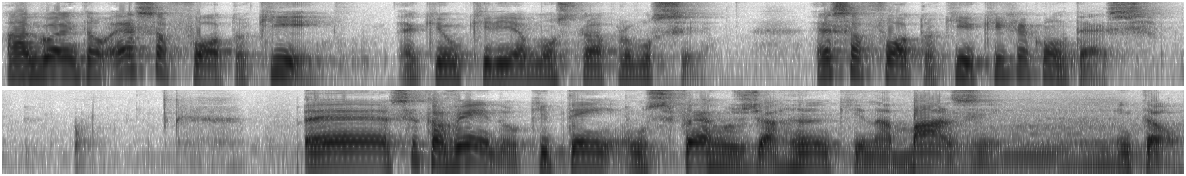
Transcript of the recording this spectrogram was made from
Agora, então, essa foto aqui é que eu queria mostrar pra você. Essa foto aqui, o que que acontece? É, você tá vendo que tem uns ferros de arranque na base? Então,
